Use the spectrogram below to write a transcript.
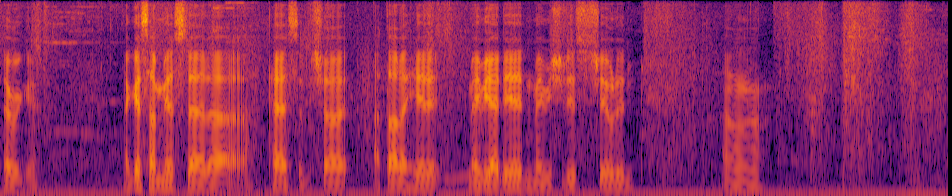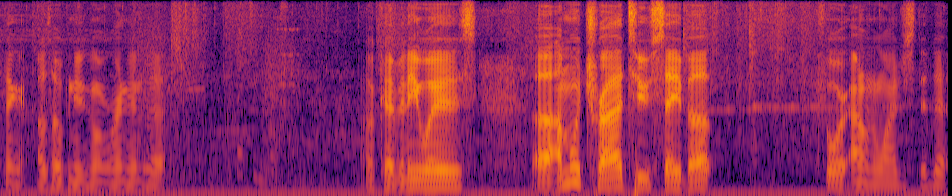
There we go. I guess I missed that uh, passive shot. I thought I hit it. Maybe I did. Maybe she just shielded. I don't know. Dang it. I was hoping he was going to run into that. Okay, but anyways, uh, I'm going to try to save up for, I don't know why I just did that.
